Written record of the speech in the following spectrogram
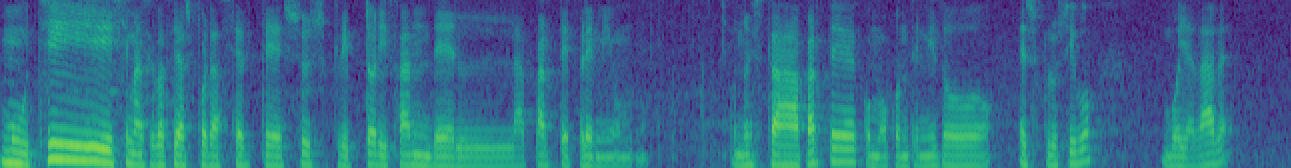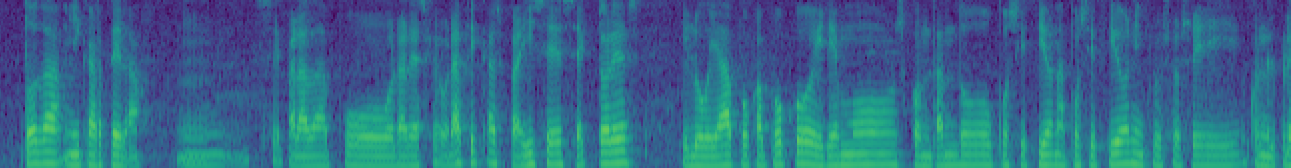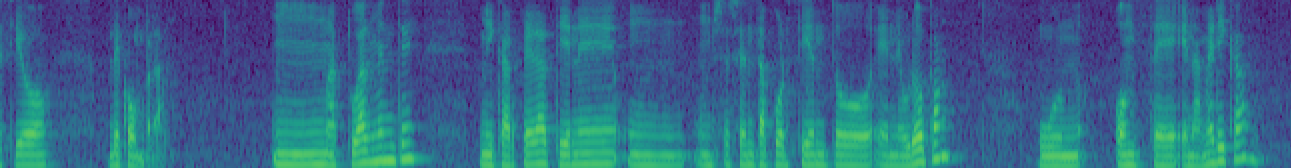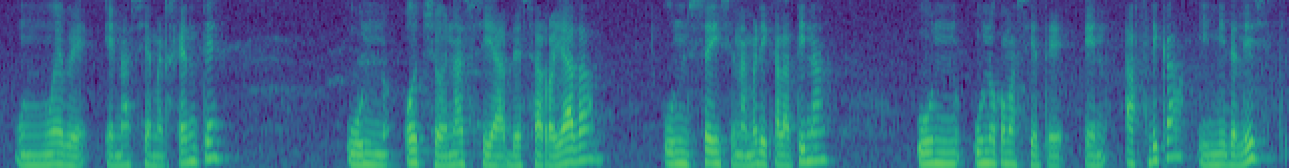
Muchísimas gracias por hacerte suscriptor y fan de la parte premium. En esta parte, como contenido exclusivo, voy a dar toda mi cartera, mm, separada por áreas geográficas, países, sectores, y luego ya poco a poco iremos contando posición a posición, incluso si, con el precio de compra. Mm, actualmente mi cartera tiene un, 60% en Europa, un 11% en América, un 9% en Asia emergente, un 8% en Asia desarrollada, un 6% en América Latina, un 1,7% en África y Middle East,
